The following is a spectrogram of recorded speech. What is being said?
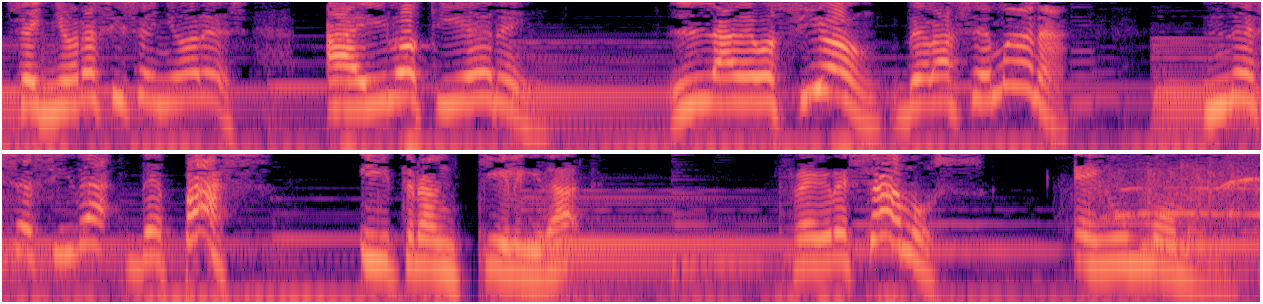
Señoras y señores, ahí lo tienen. La devoción de la semana. Necesidad de paz y tranquilidad. Regresamos en un momento.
